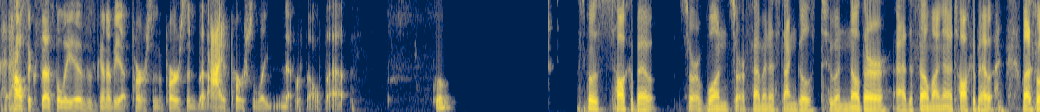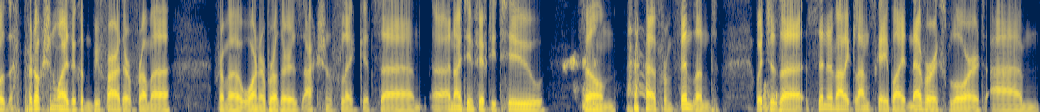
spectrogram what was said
how successful he is is going to be at person to person, but I personally never felt that. Cool. I suppose to talk about sort of one sort of feminist angle to another. Uh, the film I'm going to talk about, well, I suppose production wise, it couldn't be farther from a from a Warner Brothers action flick. It's um, a, a 1952 film from Finland, which is a cinematic landscape I had never explored. Um,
